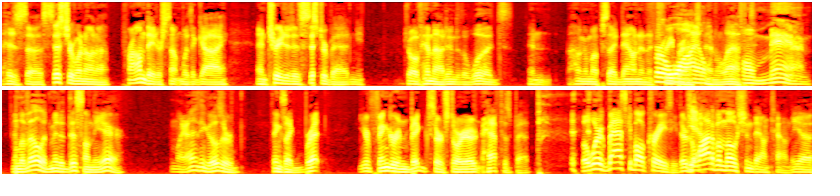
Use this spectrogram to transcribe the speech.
his uh, sister went on a prom date or something with a guy and treated his sister bad, and he drove him out into the woods and hung him upside down in a For a tree while. branch and left. Oh man, And Lavell admitted this on the air. I'm like, I think those are things like Brett, your finger and big surf story aren't half as bad. but we're basketball crazy. There's a lot of emotion downtown. The, uh,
